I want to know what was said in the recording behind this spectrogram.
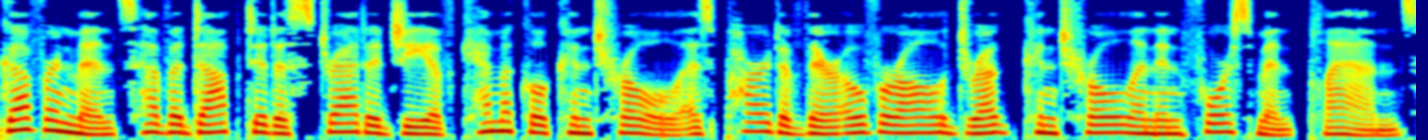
Governments have adopted a strategy of chemical control as part of their overall drug control and enforcement plans.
